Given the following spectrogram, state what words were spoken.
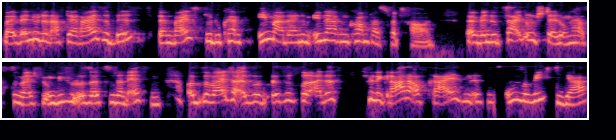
Weil wenn du dann auf der Reise bist, dann weißt du, du kannst immer deinem inneren Kompass vertrauen. Weil wenn du Zeitumstellung hast zum Beispiel, um wie viel Uhr sollst du dann essen und so weiter. Also das ist so alles, ich finde gerade auf Reisen ist es umso wichtiger,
